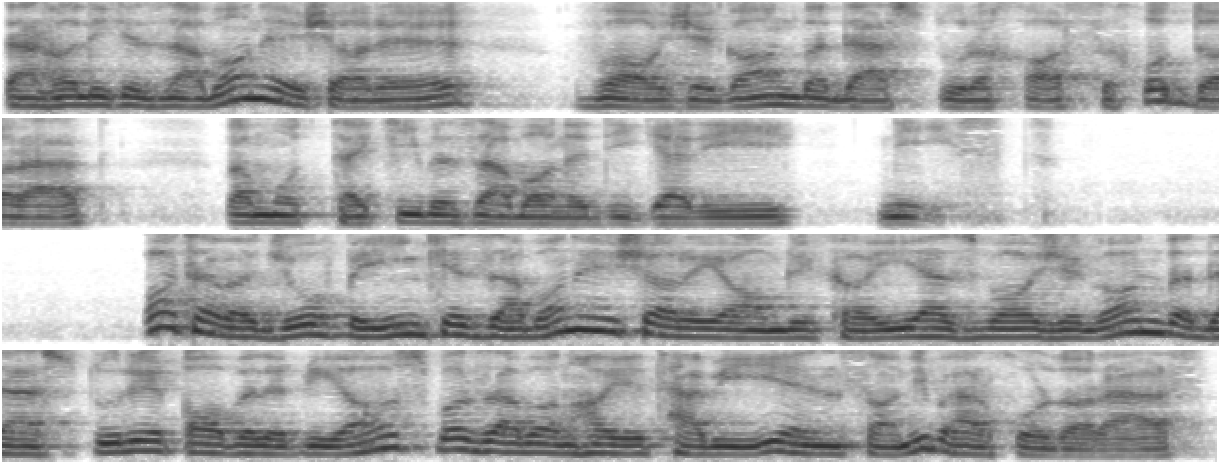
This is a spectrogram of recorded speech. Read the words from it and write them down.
در حالی که زبان اشاره واژگان و دستور خاص خود دارد و متکی به زبان دیگری نیست. با توجه به اینکه زبان اشاره آمریکایی از واژگان و دستور قابل قیاس با زبانهای طبیعی انسانی برخوردار است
